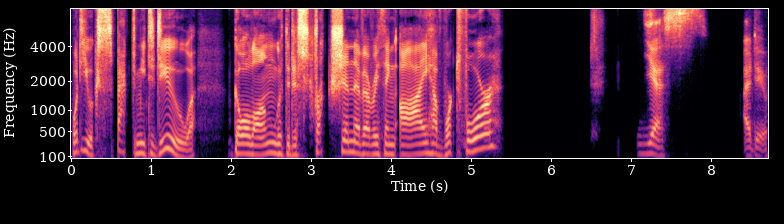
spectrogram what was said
What do you expect me to do? Go along with the destruction of everything I have worked for? Yes, I do.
